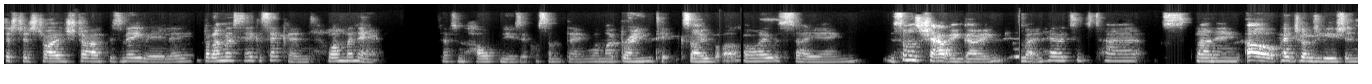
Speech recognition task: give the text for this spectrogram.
just just try and show up as me, really. But I'm going to take a second, one minute, have some hold music or something when my brain ticks over. I was saying, someone's shouting, going about inheritance tax planning. Oh, pension contribution.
